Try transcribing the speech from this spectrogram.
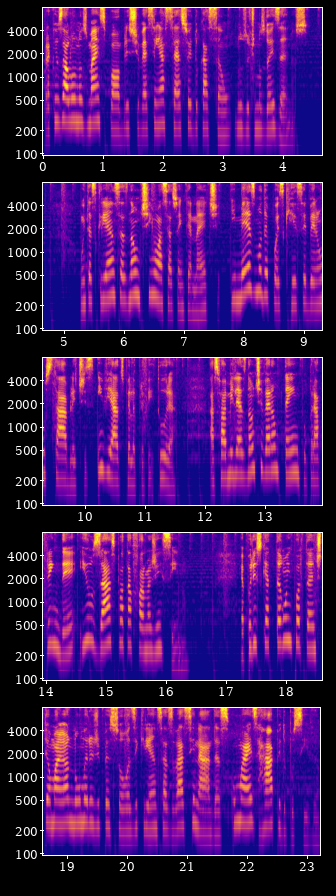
para que os alunos mais pobres tivessem acesso à educação nos últimos dois anos. Muitas crianças não tinham acesso à internet e, mesmo depois que receberam os tablets enviados pela prefeitura, as famílias não tiveram tempo para aprender e usar as plataformas de ensino. É por isso que é tão importante ter o maior número de pessoas e crianças vacinadas o mais rápido possível.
